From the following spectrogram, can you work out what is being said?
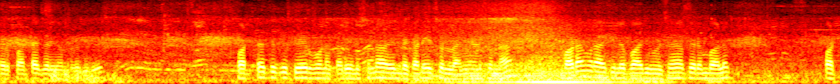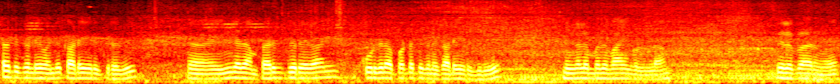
ஒரு பட்டக்கடை ஒன்று இருக்குது. பட்டத்துக்கு பேர் போன கடைன்னு சொன்னால் இந்த கடையை சொல்லலாம் ஏன்னு சொன்னால் வடமராட்சியில் பார்த்தீங்கன்னு சொன்னால் பெரும்பாலும் பட்டத்துக்கண்டே வந்து கடை இருக்கிறது. இங்கே தான் பருத்தித்துறை தான் கூடுதலாக பட்டத்துக்கண்டை கடை இருக்குது. நீங்களும் வந்து வாங்கிக்கொள்ளலாம் இதில் பாருங்கள்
